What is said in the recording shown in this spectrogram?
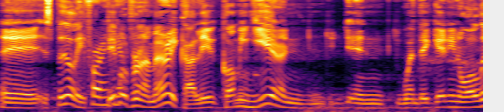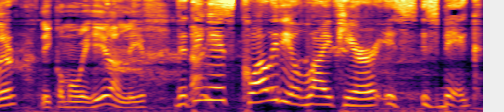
uh, especially Foreign, people yeah. from America live, coming here, and and when they're getting older, they come over here and live. The thing is, quality of life here is is big.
